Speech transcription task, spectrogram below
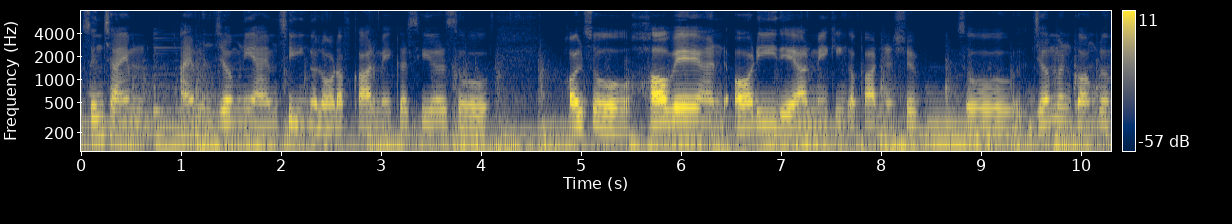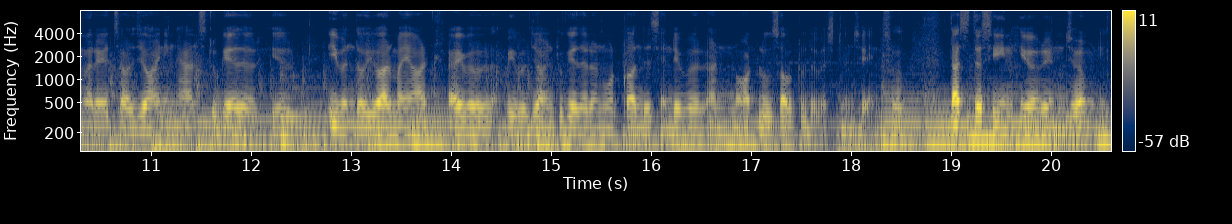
since i'm i'm in germany i'm seeing a lot of car makers here. So also Huawei and Audi they are making a partnership so German conglomerates are joining hands together here. Even though you are my arch rival we will join together and work on this endeavor and not lose out to the western chain. So that's the scene here in Germany.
